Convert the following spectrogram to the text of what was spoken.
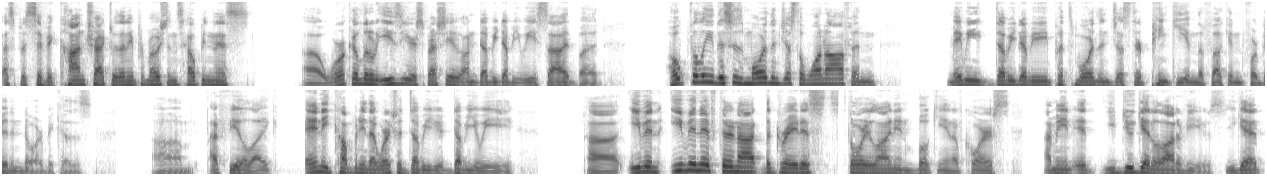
a specific contract with any promotions helping this uh, work a little easier, especially on WWE side. But hopefully, this is more than just a one off, and maybe WWE puts more than just their pinky in the fucking Forbidden Door because um, I feel like any company that works with WWE, uh, even even if they're not the greatest storyline in booking, of course. I mean, it you do get a lot of views. You get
